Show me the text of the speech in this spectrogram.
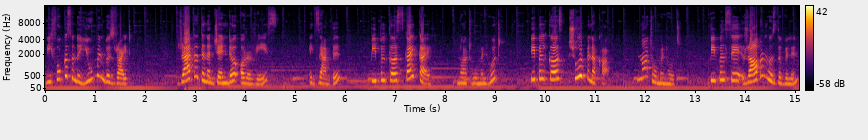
we focus on the human was right rather than a gender or a race. Example People curse Kaikai, not womanhood. People curse Shurpanakha, not womanhood. People say Ravan was the villain,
